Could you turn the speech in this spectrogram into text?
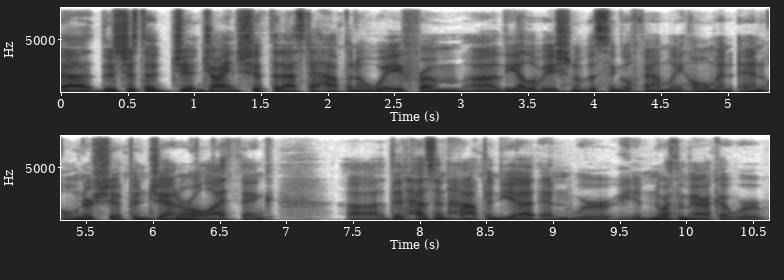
uh, there's just a gi- giant shift that has to happen away from uh, the elevation of the single family home and, and ownership in general. I think. Uh, that hasn't happened yet, and we're in North America. We're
